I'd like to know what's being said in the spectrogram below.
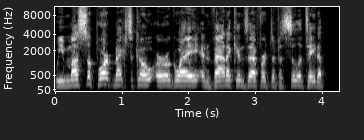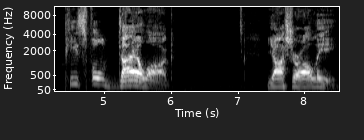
We must support Mexico, Uruguay, and Vatican's effort to facilitate a peaceful dialogue. Yashar Ali.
